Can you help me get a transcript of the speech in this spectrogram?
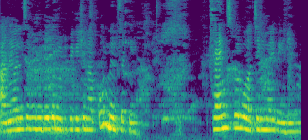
आने वाली सभी वीडियो का नोटिफिकेशन आपको मिल सके। Thanks for watching my video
